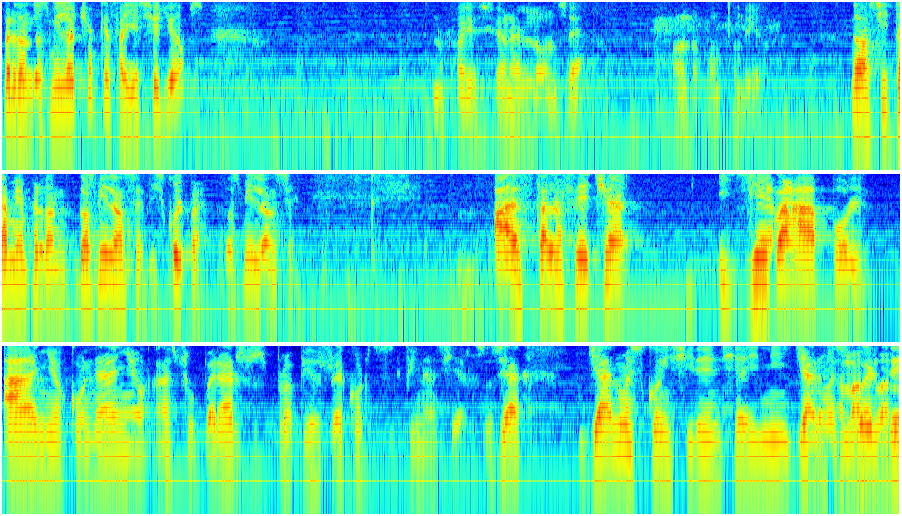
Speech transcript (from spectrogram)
perdón, 2008 que falleció Jobs. ¿No falleció en el 11? cuando confundido? No, sí, también, perdón, 2011, disculpa, 2011. Hasta la fecha, y lleva a Apple año con año a superar sus propios récords financieros. O sea, ya no es coincidencia y ni ya no es suerte.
